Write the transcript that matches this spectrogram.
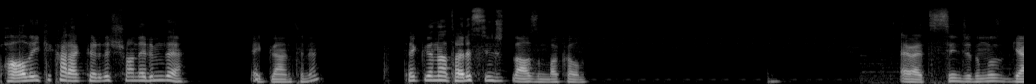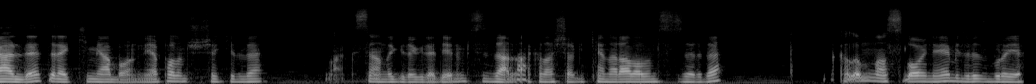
Pahalı iki karakteri de şu an elimde. Eklentinin. Tek Renata ile Singed lazım bakalım. Evet, Singed'ımız geldi. Direkt kimya bornu yapalım şu şekilde. Bak sen de güle güle diyelim. Sizler de arkadaşlar bir kenara alalım sizleri de. Bakalım nasıl oynayabiliriz burayı.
